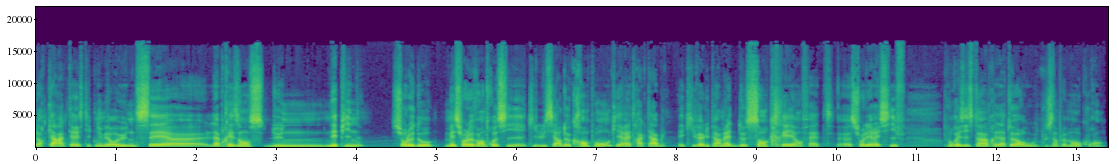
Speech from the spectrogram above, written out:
Leur caractéristique numéro 1, c'est euh, la présence d'une épine sur le dos, mais sur le ventre aussi, qui lui sert de crampon, qui est rétractable et qui va lui permettre de s'ancrer en fait sur les récifs pour résister à un prédateur ou tout simplement au courant.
